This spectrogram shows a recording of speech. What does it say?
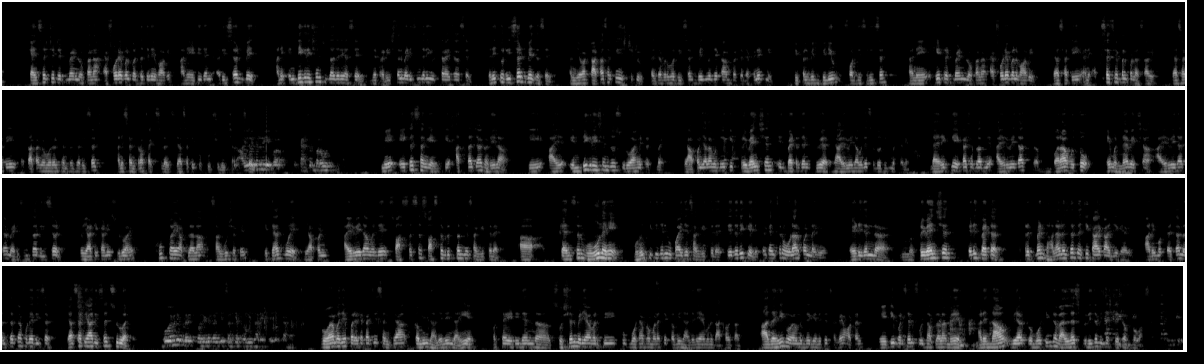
कॅन्सरची ट्रीटमेंट लोकांना अफोर्डेबल पद्धतीने व्हावी आणि it is an research base आणि इंटिग्रेशनसुद्धा जरी असेल जे ट्रेडिशनल मेडिसिन जरी यूज करायचं असेल तरी तो रिसर्च बेस असेल. आणि जेव्हा टाटासारखी इन्स्टिट्यूट त्यांच्याबरोबर रिसर्च बेसमध्ये काम करते definitely people will believe for this research आणि ही ट्रीटमेंट लोकांना अफोर्डेबल व्हावी यासाठी आणि ॲक्सेसेबल पण असावी. यासाठी टाटा मेमोरियल सेंटरचं रिसर्च आणि सेंटर ऑफ एक्सलन्स यासाठी खूप खूप शुभेच्छा? मी एकच सांगेन की आत्ताच्या घडीला की आय इंटिग्रेशन जो सुरू आहे ट्रीटमेंट आपण ज्याला म्हणतो की prevention is better than cure हे आयुर्वेदामध्ये सदोतीत म्हटलेलं आहे डायरेक्टली एका शब्दात मी आयुर्वेदात बरा होतो हे म्हणण्यापेक्षा आयुर्वेदाच्या मेडिसिनचा रिसर्च तो या ठिकाणी सुरू आहे. खूप काही आपल्याला सांगू शकेल की त्याचमुळे म्हणजे आपण आयुर्वेदामध्ये स्वास्थ्याचं स्वास्थ्यवृत्तम जे सांगितलेलं आहे कॅन्सर होऊ नये म्हणून कितीतरी उपाय जे सांगितलेले आहेत ते जरी केले तर कॅन्सर होणार पण नाही आहे it is an prevention it is better treatment झाल्यानंतर त्याची काय काळजी घ्यावी? आणि मग त्याच्यानंतरच्या पुढे रिसर्च यासाठी हा रिसर्च सुरू आहे. गोव्यामध्ये पर्य- पर्यटकांची संख्या कमी झाली? गोव्यामध्ये पर्यटकाची संख्या कमी झालेली नाही आहे फक्त इट इज अन सोशल मीडियावरती खूप मोठ्या प्रमाणात ते कमी झालेली आहे म्हणून दाखवतात. आजही गोव्यामधले गेले ते सगळे हॉटेल एटी पर्सेंट फूड्स आपल्याला मिळेल. आणि नाव we are promoting the wellness tourism in the state of Goa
